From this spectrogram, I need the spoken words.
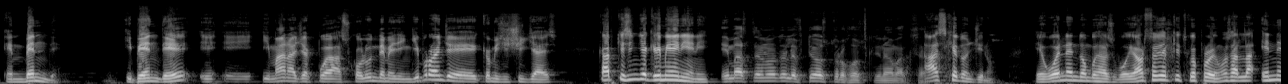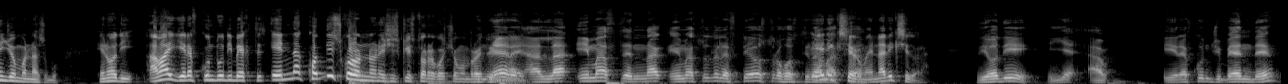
Εν πέντε. Οι πέντε, οι, οι, οι μάνατζερ που ασχολούνται με την Κύπρο είναι και και μισή χιλιάες. Κάποιοι συγκεκριμένοι είναι. Είμαστε ο τελευταίος τροχός στην άμαξα. Άσχετον κοινό. Εγώ είναι τον που θα σου πω. Η Ανόρθωση έχει ελκυστικός προβλημός, αλλά είναι και όμως να σου πω. Ενώ ότι άμα γυρεύκουν τούτοι οι παίχτες, είναι ακόμα δύσκολο να έχεις κλειστό ρεκόρ και μόνο πρώην του Ναι Γενάρη. ρε, αλλά είμαστε, να- είμαστε ο τελευταίος τροχός στην Δεν άμαξα. ξέρουμε, να δείξει τώρα. Διότι γε- α- γυρεύκουν και οι πέντε,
